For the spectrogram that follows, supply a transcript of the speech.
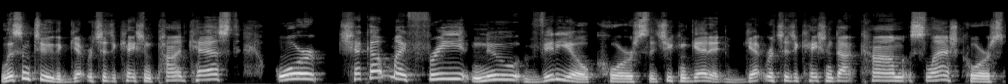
Listen to the Get Rich Education podcast or check out my free new video course that you can get at getricheducation.com slash course.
